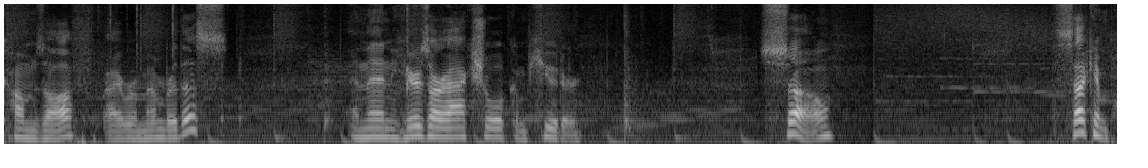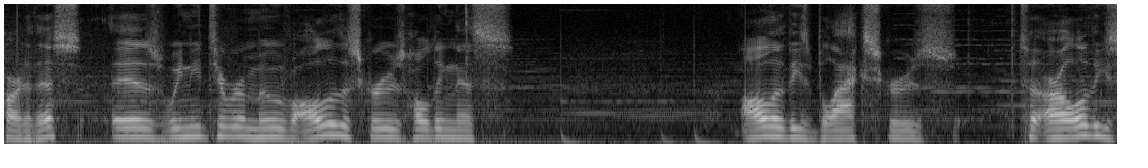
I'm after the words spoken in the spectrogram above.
comes off. I remember this. And then here's our actual computer. So, second part of this is we need to remove all of the screws holding this, all of these black screws to are all of these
